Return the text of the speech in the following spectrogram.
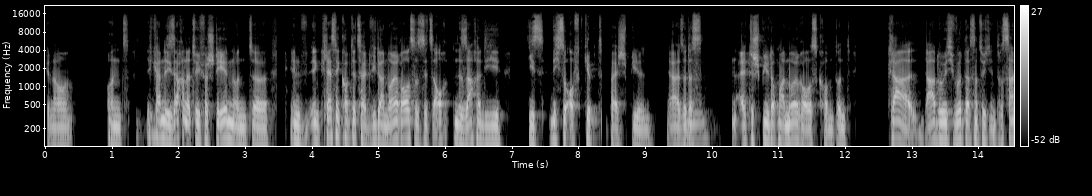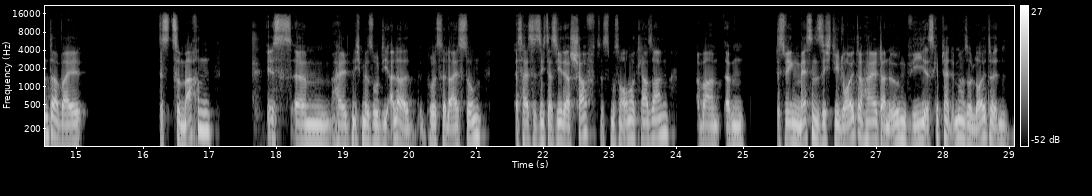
genau. Und ich kann die Sache natürlich verstehen und äh, in, in Classic kommt jetzt halt wieder neu raus. Das ist jetzt auch eine Sache, die es nicht so oft gibt bei Spielen. Ja, also dass mhm. ein altes Spiel doch mal neu rauskommt. Und klar, dadurch wird das natürlich interessanter, weil das zu machen ist ähm, halt nicht mehr so die allergrößte Leistung. Das heißt jetzt nicht, dass jeder es schafft, das muss man auch mal klar sagen. Aber ähm, deswegen messen sich die Leute halt dann irgendwie. Es gibt halt immer so Leute in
